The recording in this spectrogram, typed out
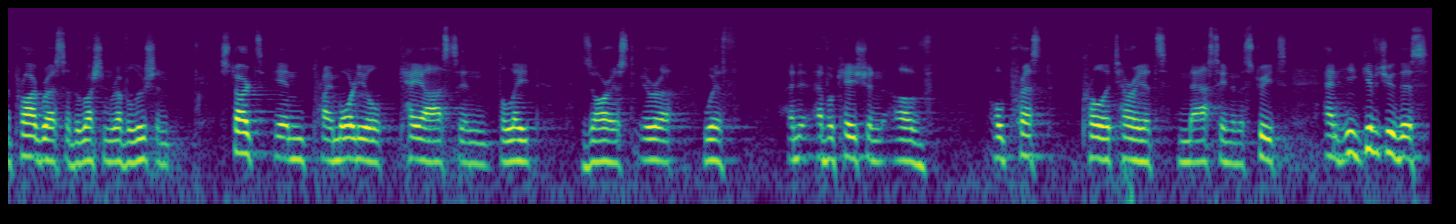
the progress of the Russian Revolution. Starts in primordial chaos in the late Tsarist era with an evocation of oppressed proletariats massing in the streets. And he gives you this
